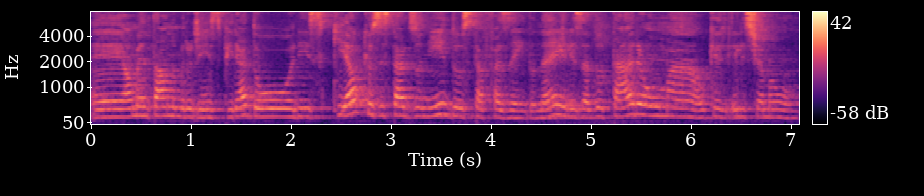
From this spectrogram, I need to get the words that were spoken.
é, aumentar o número de respiradores, que é o que os Estados Unidos está fazendo, né? Eles adotaram uma, o que eles chamam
